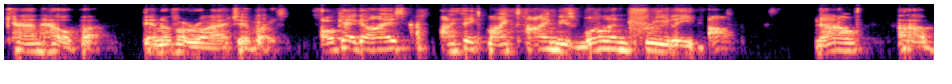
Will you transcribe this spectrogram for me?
can help her in a variety of ways. Okay, guys, I think my time is well and truly up. Now, uh,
